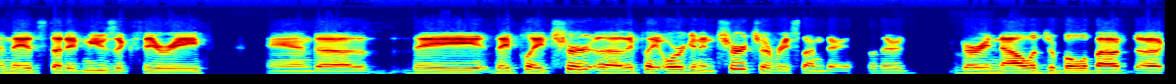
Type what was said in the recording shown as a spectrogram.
and they had studied music theory. And uh, they they play church uh, they play organ in church every Sunday, so they're very knowledgeable about uh,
